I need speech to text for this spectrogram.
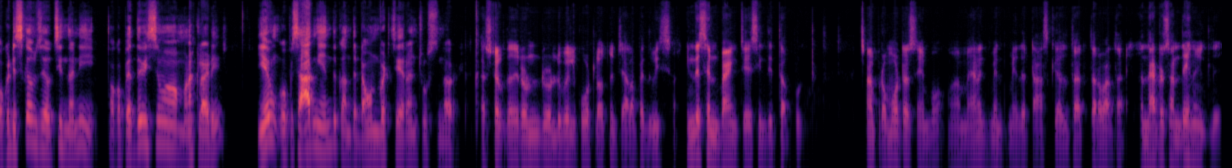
ఒక డిస్కౌంట్ వచ్చిందని ఒక పెద్ద విషయం మాట్లాడి ఏం ఒకసారి ఎందుకు అంత డౌన్ బెట్ చేయరని చూస్తున్నారు? కష్టాలు కదా రెండు రెండు వేల కోట్లు అవుతుంది చాలా పెద్ద విషయం. ఇండస్ఇండ్ బ్యాంక్ చేసింది తప్పుడు. ఆ ప్రమోటర్స్ ఏమో ఆ మేనేజ్మెంట్ మీద టాస్క్ వెళ్తారు తర్వాత దాంట్లో సందేహం లేదు.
